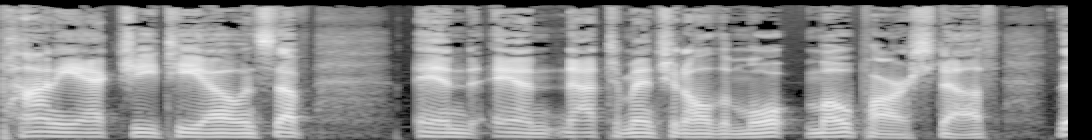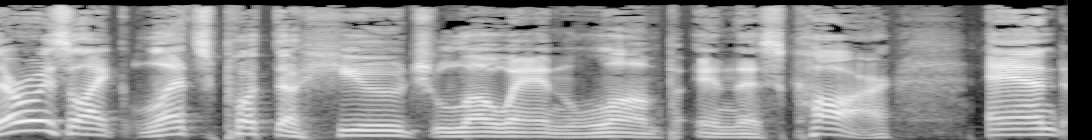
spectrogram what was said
Pontiac GTO and stuff. And, and not to mention all the Mo- Mopar stuff. They're always like, let's put the huge low end lump in this car. And,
